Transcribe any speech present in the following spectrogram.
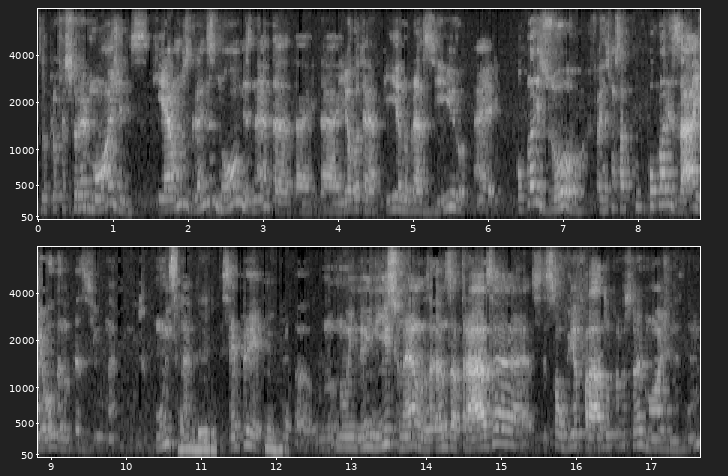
do professor Hermógenes, que é um dos grandes nomes né, da, da, da yogoterapia no Brasil. Né? Ele popularizou, foi responsável por popularizar a yoga no Brasil, né? muito, muito né? Sempre, uhum. no, no, início, né, anos atrás, é, você só ouvia falar do professor Hermógenes. Né?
